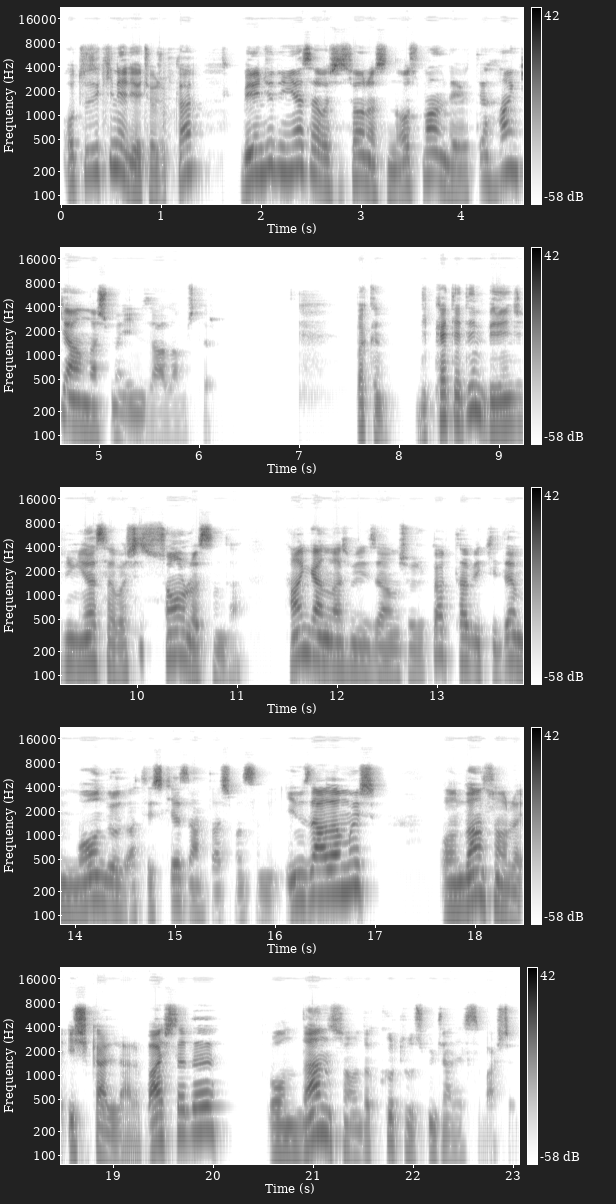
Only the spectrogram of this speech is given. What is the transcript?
32 ne diyor çocuklar? Birinci Dünya Savaşı sonrasında Osmanlı Devleti hangi anlaşmayı imzalamıştır? Bakın dikkat edin Birinci Dünya Savaşı sonrasında hangi anlaşmayı imzalamış çocuklar? Tabii ki de Mondros Ateşkes Antlaşması'nı imzalamış. Ondan sonra işgaller başladı. Ondan sonra da kurtuluş mücadelesi başladı.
